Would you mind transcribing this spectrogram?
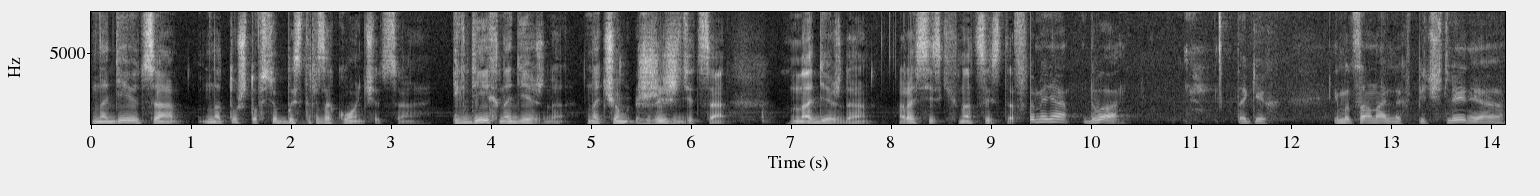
надеются на то, что все быстро закончится. И где их надежда? На чем жиждется надежда российских нацистов. У меня два таких эмоциональных впечатления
